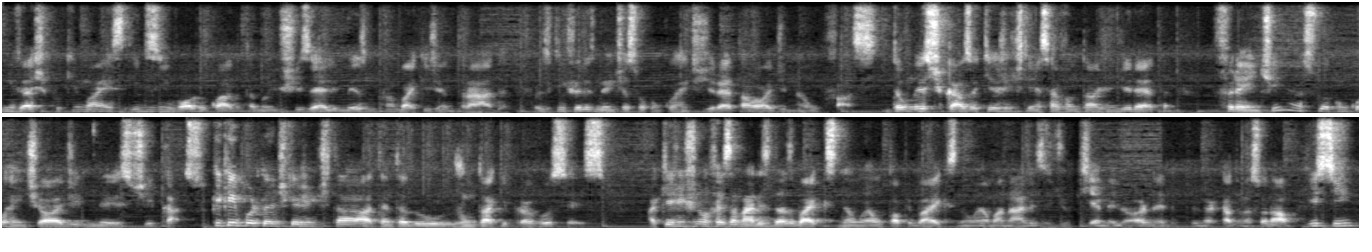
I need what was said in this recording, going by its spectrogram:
investe um pouquinho mais e desenvolve o quadro tamanho XL mesmo para uma bike de entrada, coisa que infelizmente a sua concorrente direta a Odd não faz. Então neste caso aqui a gente tem essa vantagem direta frente à sua concorrente Odd neste caso. O que é importante que a gente está tentando juntar aqui para vocês? Aqui a gente não fez análise das bikes, não é um top bikes, não é uma análise de o que é melhor né, do mercado nacional, e sim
